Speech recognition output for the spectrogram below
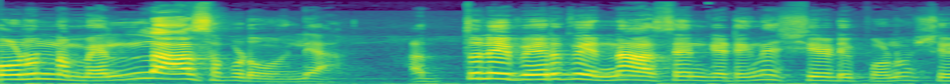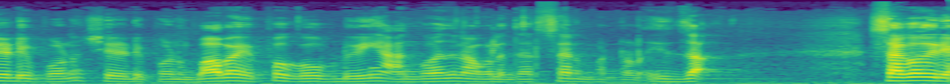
போகணும்னு நம்ம எல்லாம் ஆசைப்படுவோம் இல்லையா? அத்தனை பேருக்கும் என்ன ஆசைன்னு கேட்டிங்கன்னா ஷீரடி போகணும் ஷீரடி போகணும் ஷீரடி போகணும். பாபா எப்போ கூப்பிடுவீங்க? அங்கே வந்து நான் உங்களை தரிசனம் பண்ணணும். இதுதான். சகோதரி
